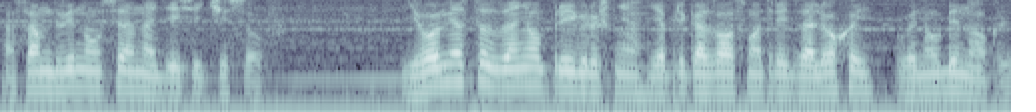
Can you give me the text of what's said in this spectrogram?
а сам двинулся на 10 часов. Его место занял пригоршня, я приказал смотреть за Лехой, вынул бинокль.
